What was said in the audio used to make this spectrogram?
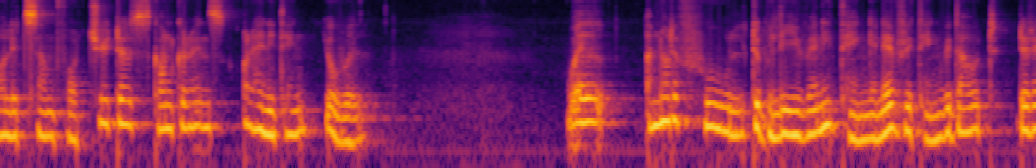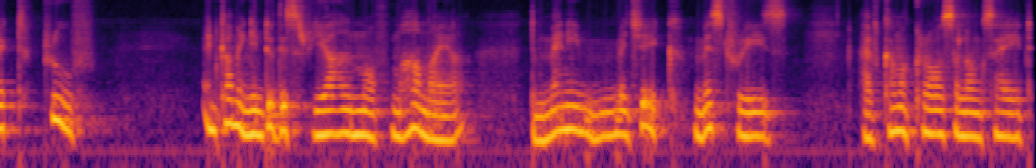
call it some fortuitous concurrence or anything you will. Well, I'm not a fool to believe anything and everything without direct proof. And coming into this realm of Mahamaya, the many magic mysteries I've come across alongside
